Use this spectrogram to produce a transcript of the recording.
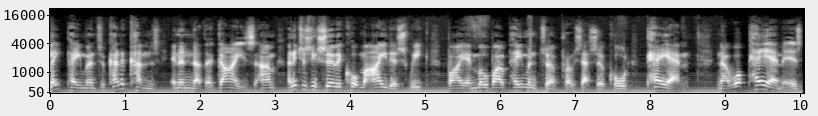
late payment kind of comes in another guise. Um, an interesting survey caught my eye this week by a mobile payment uh, processor called PayM. Now, what PayM is,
